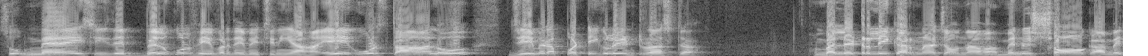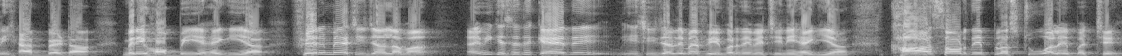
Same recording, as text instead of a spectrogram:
ਸੋ ਮੈਂ ਇਸ ਚੀਜ਼ ਦੇ ਬਿਲਕੁਲ ਫੇਵਰ ਦੇ ਵਿੱਚ ਨਹੀਂ ਆ। ਹਾਂ, ਇਹ ਕੋਰਸ ਤਾਂ ਲਓ, ਜੇ ਮੇਰਾ ਪਾਰਟਿਕੂਲਰ ਇੰਟਰਸਟ ਆ, ਮੈਂ ਲਿਟਰਲੀ ਕਰਨਾ ਚਾਹੁੰਦਾ ਵਾਂ, ਮੈਨੂੰ ਸ਼ੌਕ ਆ, ਮੇਰੀ ਹੈਬਿਟ ਆ, ਮੇਰੀ ਹੌਬੀ ਹੈਗੀ ਆ, ਫਿਰ ਮੈਂ ਇਹ ਚੀਜ਼ਾਂ ਲਵਾਂ। ਐਵੇਂ ਕਿਸੇ ਤੇ ਕਹਿ ਦੇ, ਇਹ ਚੀਜ਼ਾਂ ਦੇ ਮੈਂ ਫੇਵਰ ਦੇ ਵਿੱਚ ਹੀ ਨਹੀਂ ਹੈਗੀਆਂ ਖਾਸ ਤੌਰ ਤੇ ਪਲੱਸ 2 ਵਾਲੇ ਬੱਚੇ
